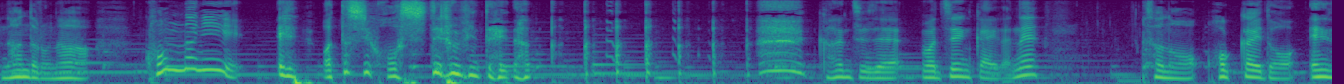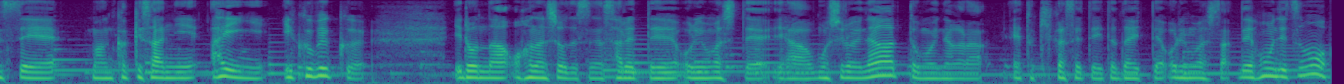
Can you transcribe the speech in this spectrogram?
なんだろうなこんなにえ私欲してるみたいな 感じで、まあ、前回がねその北海道遠征万掛さんに会いに行くべくいろんなお話をですねされておりましていや面白いなって思いながら、えっと、聞かせていただいておりました。で本日も、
